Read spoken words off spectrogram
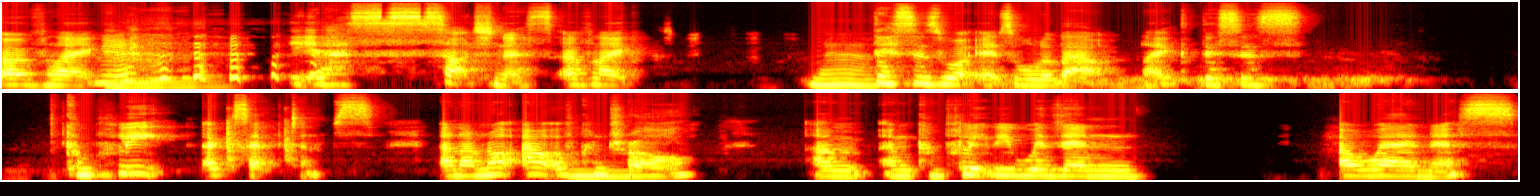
of like, Yeah. Mm. yes, suchness of like, Yeah. this is what it's all about. Like, this is complete acceptance, and I'm not out of Mm. control. I'm I'm completely within awareness.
